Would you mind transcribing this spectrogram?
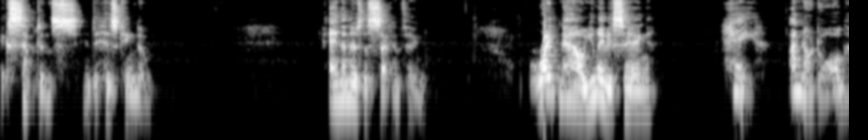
acceptance into His kingdom. And then there's the second thing. Right now, you may be saying, Hey, I'm no dog.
